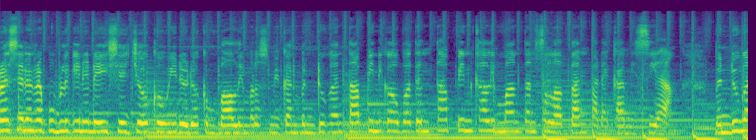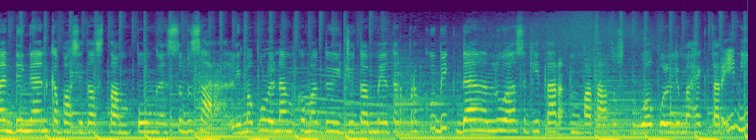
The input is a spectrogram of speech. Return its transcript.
Presiden Republik Indonesia Joko Widodo kembali meresmikan bendungan Tapin di Kabupaten Tapin, Kalimantan Selatan pada Kamis siang. Bendungan dengan kapasitas tampung sebesar 56,7 juta meter per kubik dan luas sekitar 425 hektar ini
